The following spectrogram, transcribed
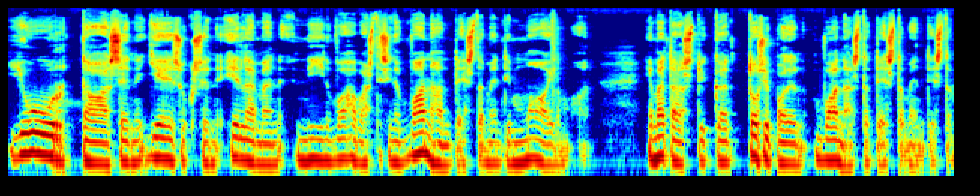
juurtaa sen Jeesuksen elämän niin vahvasti sinne vanhan testamentin maailmaan. Ja mä taas tykkään tosi paljon vanhasta testamentista.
